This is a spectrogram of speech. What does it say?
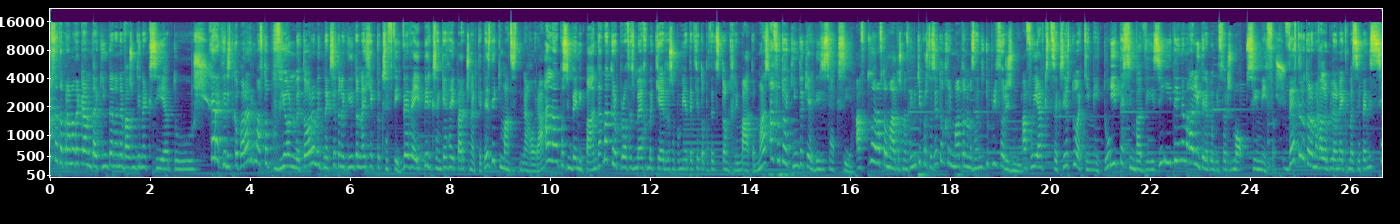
αυτά τα πράγματα κάνουν τα ακίνητα να ανεβάζουν την αξία τους. Χαρακτηριστικό παράδειγμα αυτό που βιώνουμε τώρα με την αξία των ακινήτων να έχει εκτοξευθεί. Βέβαια, υπήρξαν και θα υπάρξουν αρκετές διακυμάνσεις στην αγορά, αλλά όπως συμβαίνει πάντα, μακροπρόθεσμα έχουμε κέρδος από μια τέτοια τοποθέτηση των χρημάτων μας, αφού το ακίνητο κερδίζει σε αξία. Αυτό τώρα αυτομάτως μας δίνει και προστασία των χρημάτων μας του πληθωρισμού, αφού η αύξηση της αξίας του ακινήτου είτε συμβαδίζει είτε είναι μεγαλύτερη από τον πληθωρισμό συνήθως. Δεύτερο τώρα μεγάλο πλεονέκτημα της επένδυσης σε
